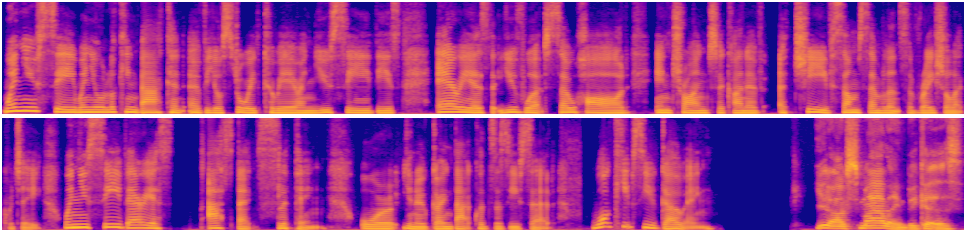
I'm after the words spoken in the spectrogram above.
when you see, when you're looking back and over your storied career and you see these areas that you've worked so hard in trying to kind of achieve some semblance of racial equity, when you see various aspects slipping or, you know, going backwards, as you said, what keeps you going? You know, I'm smiling because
